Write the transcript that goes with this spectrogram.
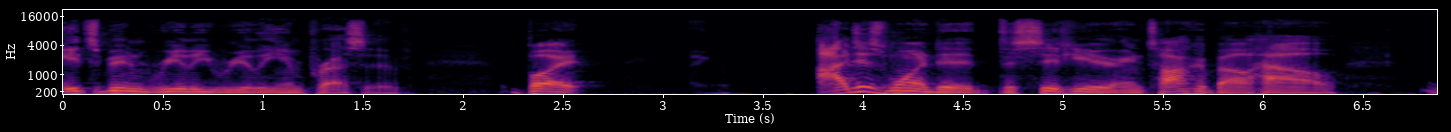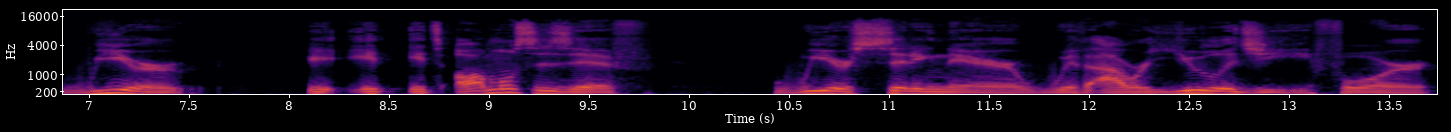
it's been really, really impressive. But I just wanted to, to sit here and talk about how we are, it, it, it's almost as if we are sitting there with our eulogy for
